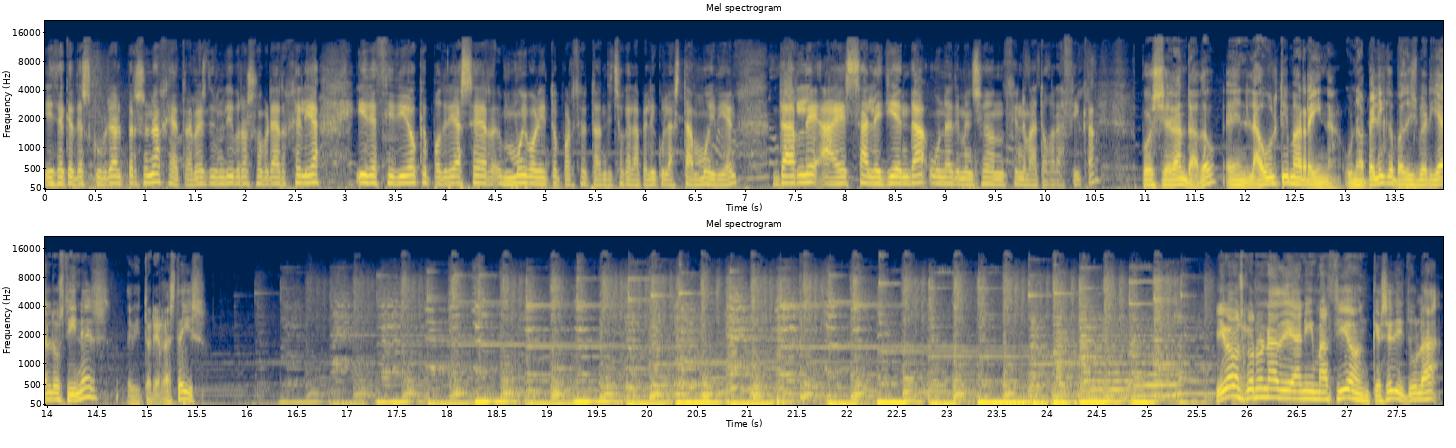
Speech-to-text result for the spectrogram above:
Dice que descubrió al personaje a través de un libro sobre Argelia y decidió que podría ser muy bonito, por cierto, han dicho que la película está muy bien, darle a esa leyenda una dimensión cinematográfica. Pues se la han dado en La Última Reina, una peli que podéis ver ya en los cines de Victoria Gasteiz. Y vamos con una de animación que se titula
